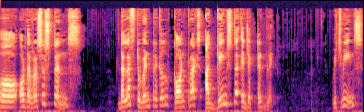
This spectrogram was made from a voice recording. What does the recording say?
uh, or the resistance the left ventricle contracts against the ejected blood which means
